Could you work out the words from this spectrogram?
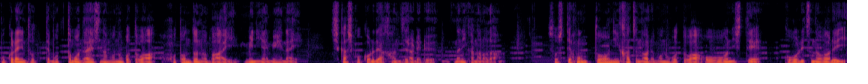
僕らにとって最も大事な物事は、ほとんどの場合、目には見えないしかし心では感じられる何かなのだ。そして本当に価値のある物事は往々にして効率の悪い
